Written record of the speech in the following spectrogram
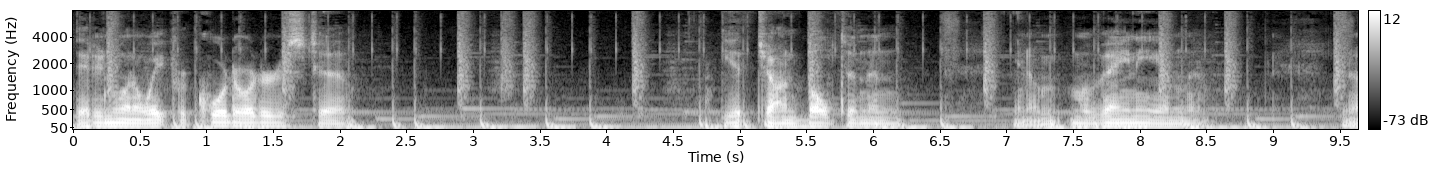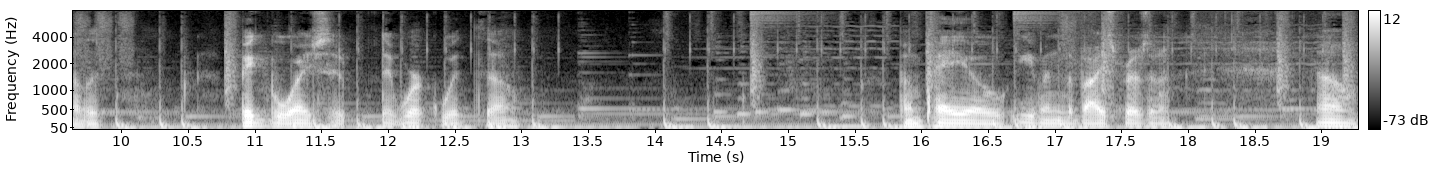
they didn't want to wait for court orders to get John Bolton and you know Mulvaney and the you know the big boys that, that work with uh, Pompeo, even the vice president. Um,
